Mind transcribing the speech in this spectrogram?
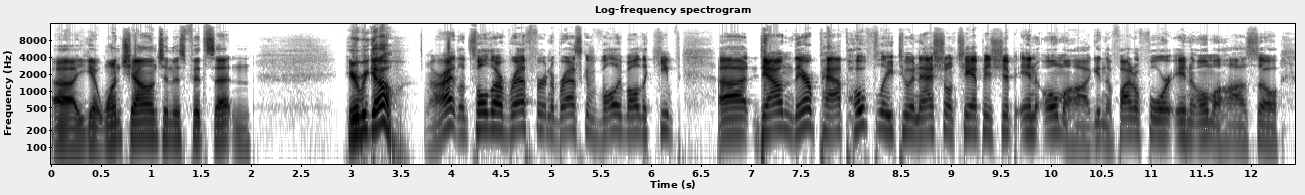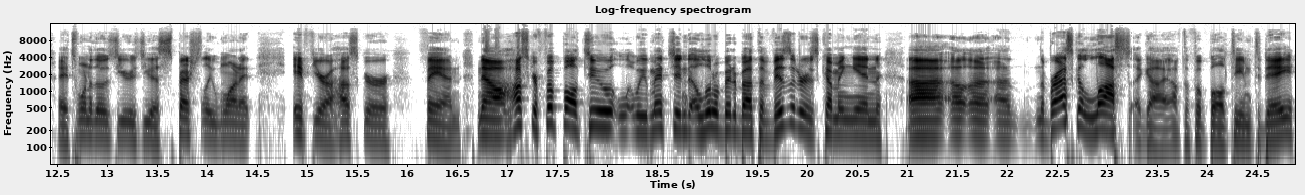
Uh, you get one challenge in this fifth set, and here we go. All right, let's hold our breath for Nebraska volleyball to keep uh, down their path, hopefully to a national championship in Omaha, again, the Final Four in Omaha. So it's one of those years you especially want it if you're a Husker fan. Now, Husker football too. We mentioned a little bit about the visitors coming in. Uh, uh, uh, Nebraska lost a guy off the football team today,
